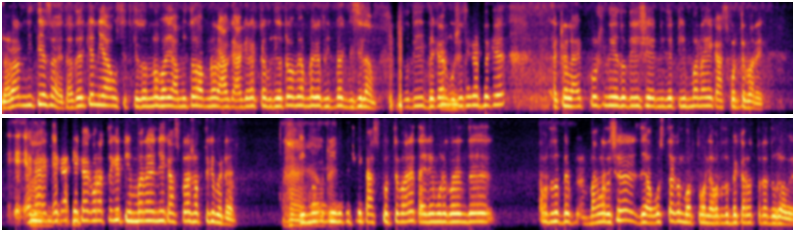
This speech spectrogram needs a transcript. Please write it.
যারা নিতে চায় তাদেরকে নেওয়া উচিত। এজন্য ভাই আমি তো আপনার আগে আগের একটা ভিডিওতেও আমি আপনাকে ফিডব্যাক দিছিলাম। যদি বেকার। বসে থাকার থেকে একটা লাইভ কোর্স নিয়ে যদি সে নিজের টিম বানায়ে কাজ করতে পারে। একা। একা একা করার থেকে টিম বানায় নিয়ে কাজ করা সবথেকে বেটার। হ্যাঁ, হ্যাঁ যদি সে কাজ করতে পারে তাইলে মনে করেন যে আপাতত বে বাংলাদেশের যে অবস্থা এখন বর্তমানে আপাতত বেকারত্বটা দূর হবে।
